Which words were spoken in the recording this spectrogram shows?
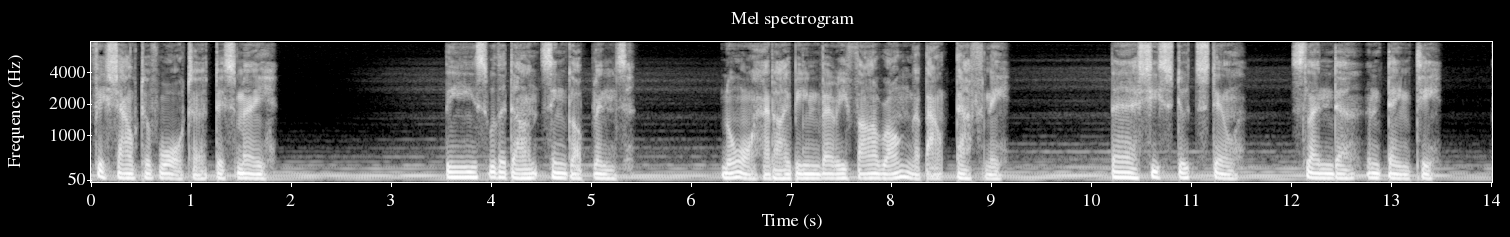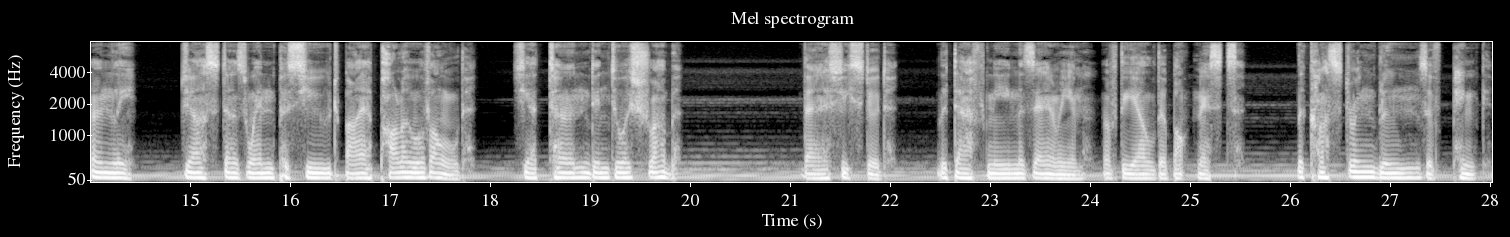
fish out of water dismay. These were the dancing goblins, nor had I been very far wrong about Daphne. There she stood still, slender and dainty, only, just as when pursued by Apollo of old, she had turned into a shrub. There she stood, the Daphne Mezereum of the elder botanists, the clustering blooms of pink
